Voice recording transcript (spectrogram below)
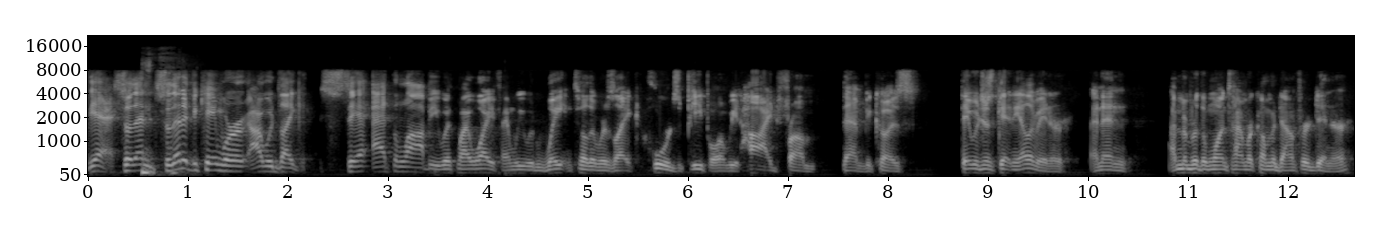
Yeah. So then, so then it became where I would like sit at the lobby with my wife, and we would wait until there was like hordes of people, and we'd hide from them because they would just get in the elevator. And then I remember the one time we're coming down for dinner,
